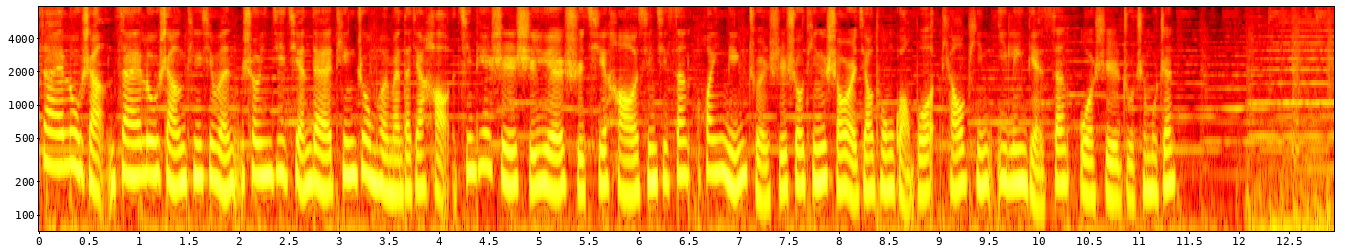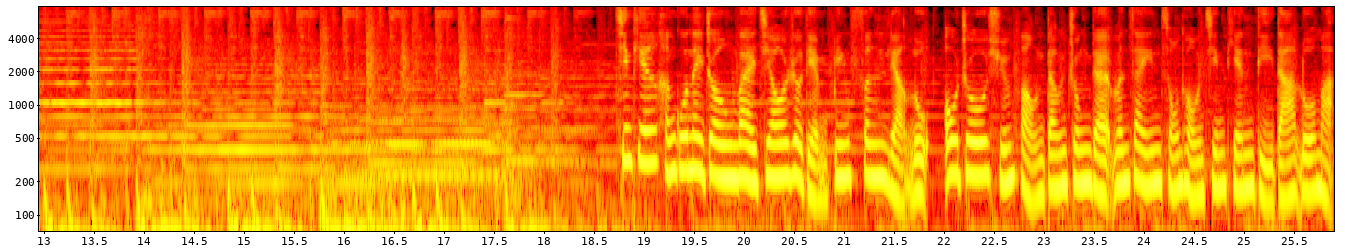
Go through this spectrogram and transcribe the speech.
在路上，在路上听新闻。收音机前的听众朋友们，大家好，今天是十月十七号，星期三，欢迎您准时收听首尔交通广播，调频一零点三，我是主持木真。今天韩国内政外交热点兵分两路。欧洲寻访当中的文在寅总统今天抵达罗马，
